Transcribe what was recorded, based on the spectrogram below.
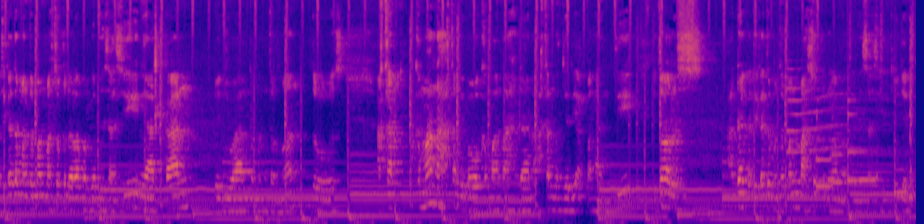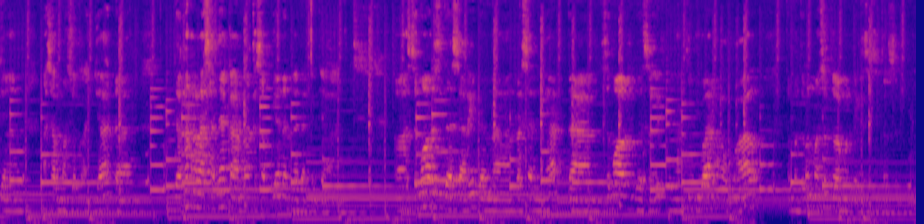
ketika teman-teman masuk ke dalam organisasi niatkan tujuan teman-teman terus akan ke mana akan dibawa ke mana dan akan menjadi apa nanti itu harus ada ketika teman-teman masuk ke dalam organisasi itu. Jadi jangan asal masuk aja dan jangan alasannya karena kesepian dan gak ada kerjaan. Uh, semua harus didasari dengan rasa niat dan semua harus didasari dengan tujuan awal teman-teman masuk dalam organisasi tersebut.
